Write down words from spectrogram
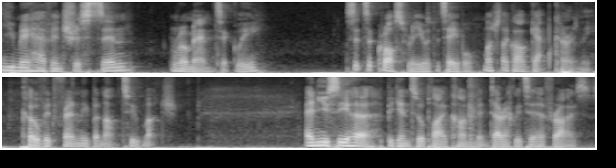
you may have interests in romantically sits across from you at the table, much like our gap currently. COVID friendly, but not too much. And you see her begin to apply condiment directly to her fries.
